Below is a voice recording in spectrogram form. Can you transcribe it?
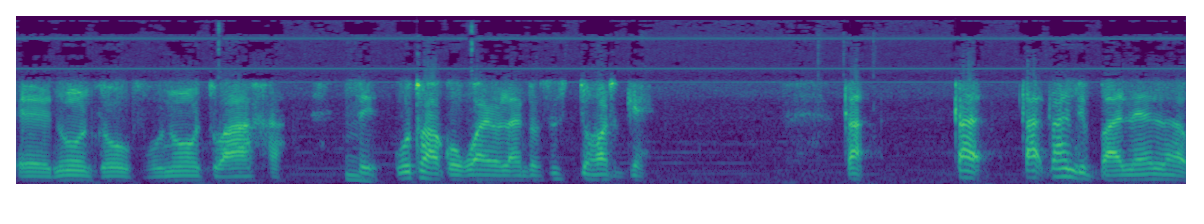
eh nondlovu nodwarha kuthiwa kokwayo laa nto sisidorke xa xa xa xa ndibhalela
